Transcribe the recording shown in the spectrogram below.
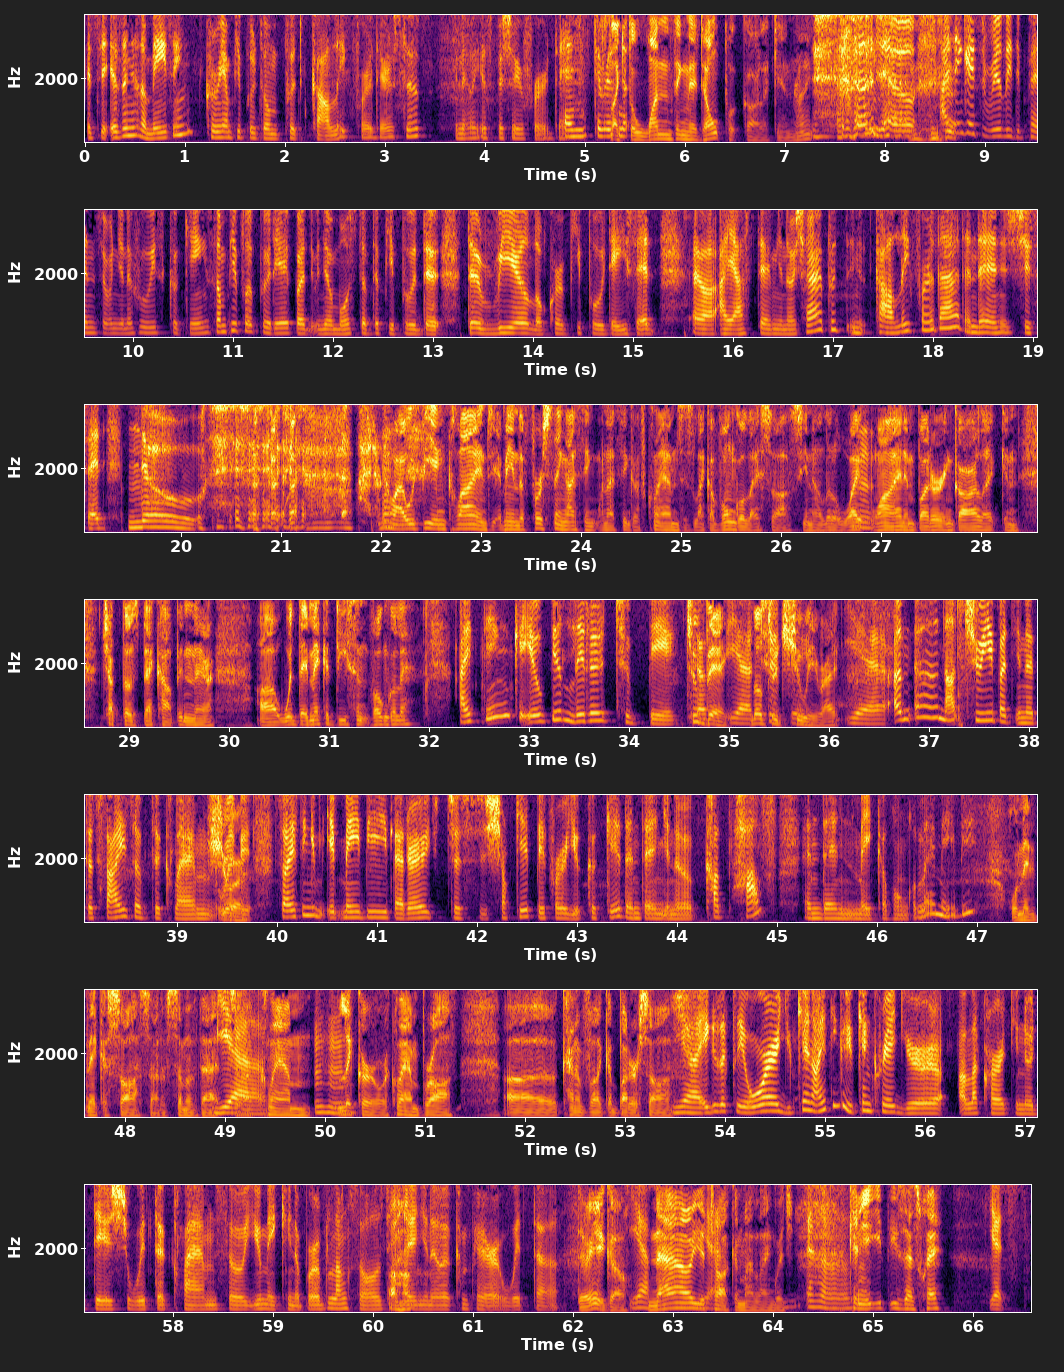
It's, isn't it amazing? Korean people don't put garlic for their soup. You know, especially for this. And there It's like no, the one thing they don't put garlic in, right? no, I think it really depends on you know who is cooking. Some people put it, but you know most of the people, the the real local people, they said. Uh, I asked them, you know, should I put garlic for that? And then she said, no. I don't know. I would be inclined. I mean, the first thing I think when I think of clams is like a vongole sauce, you know, a little white wine and butter and garlic and chuck those bekap in there. Uh, would they make a decent vongole? I think it would be a little too big. Too The- big, yeah, a little too big. chewy, right? Yeah, uh, uh, not chewy, but you know the size of the clam. will Sure. be- So I think it may be better just shock it before you cook it, and then you know cut half, and then make a vongole maybe. Or maybe make a sauce out of some of that Yeah. uh, clam liquor or clam broth, uh, kind of like a butter sauce. Yeah, exactly. Or you can, I think you can create your a la carte, you know, dish with the clam. So you make, you know, beurre blanc sauce, and Uh-huh. then you know compare with the There you go. Yeah. Now you're Yeah. talking my language. Uh-huh. Can you eat these as hue? yes.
